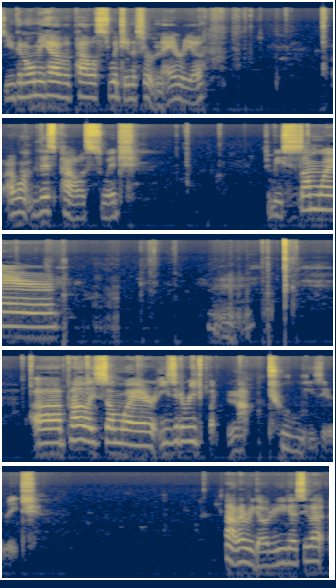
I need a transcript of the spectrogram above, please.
So you can only have a palace switch in a certain area. I want this palace switch to be somewhere. Hmm, uh, probably somewhere easy to reach, but not too easy to reach. Ah, there we go. Do you guys see that?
